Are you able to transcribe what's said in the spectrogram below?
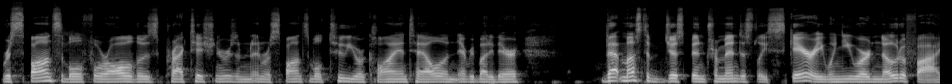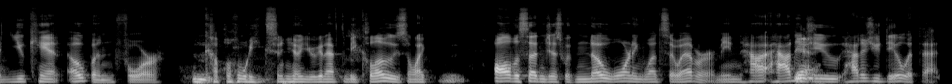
responsible for all of those practitioners and, and, responsible to your clientele and everybody there that must have just been tremendously scary when you were notified you can't open for a mm. couple of weeks and you know you're going to have to be closed like all of a sudden just with no warning whatsoever i mean how, how did yeah. you how did you deal with that?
